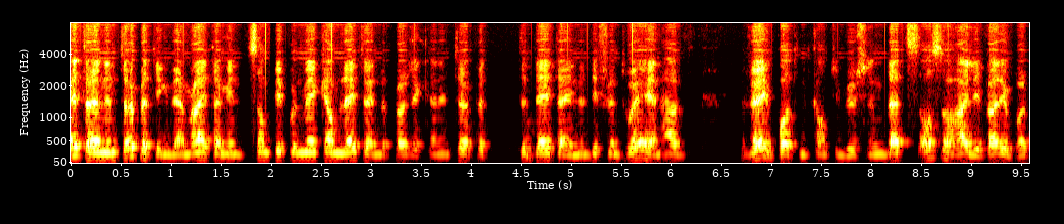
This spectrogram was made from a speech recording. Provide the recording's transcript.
later and interpreting them, right? I mean, some people may come later in the project and interpret the data in a different way and have a very important contribution. That's also highly valuable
